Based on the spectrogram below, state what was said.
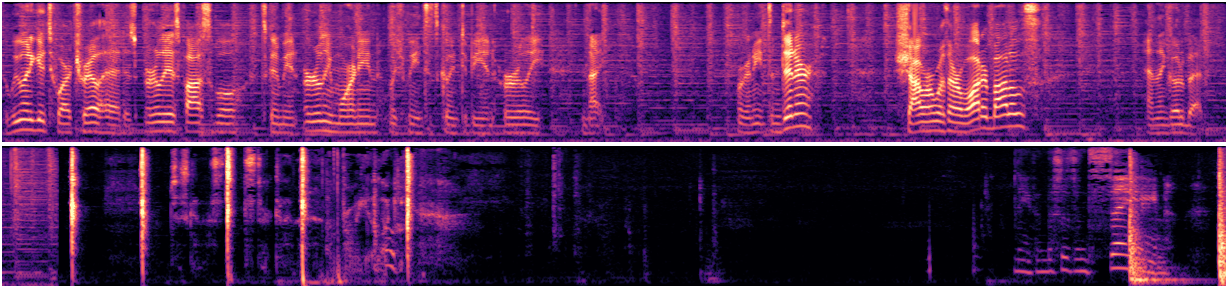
So we want to get to our trailhead as early as possible. It's going to be an early morning, which means it's going to be an early night. We're going to eat some dinner, shower with our water bottles, and then go to bed. Just going to start doing that. I'll probably get lucky. Nathan, this is insane. How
